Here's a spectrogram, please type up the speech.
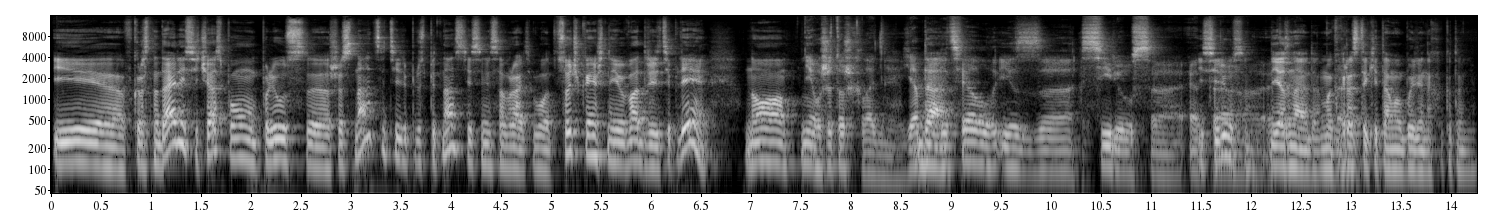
И в Краснодаре сейчас, по-моему, плюс 16 или плюс 15, если не соврать. Вот. В Сочи, конечно, и в Адре теплее, но... Не, уже тоже холоднее. Я да. прилетел из э, Сириуса. Это, из Сириуса? Это... Я знаю, да. Мы да. как раз-таки там и были на Хакатоне.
